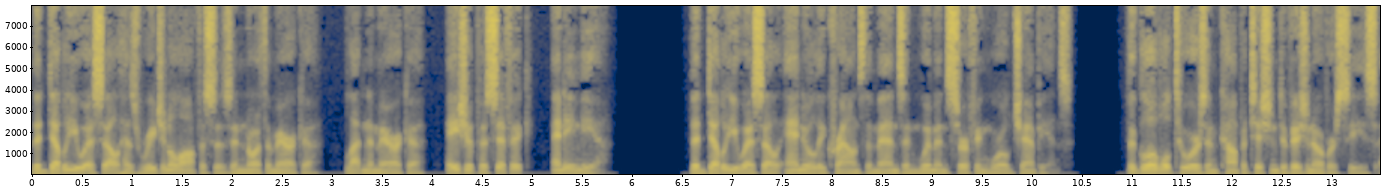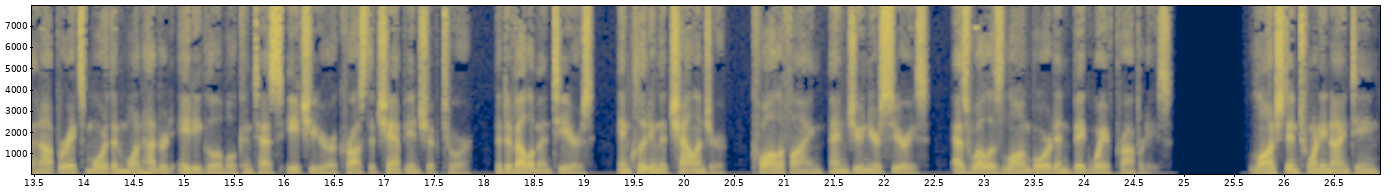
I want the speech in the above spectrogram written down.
the WSL has regional offices in North America, Latin America, Asia Pacific, and EMEA. The WSL annually crowns the men's and women's surfing world champions. The Global Tours and Competition Division oversees and operates more than 180 global contests each year across the Championship Tour, the development tiers, including the Challenger, Qualifying, and Junior Series, as well as longboard and big wave properties. Launched in 2019,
